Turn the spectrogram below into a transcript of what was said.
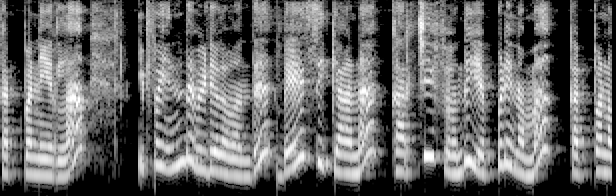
கட் பண்ணிடலாம் இப்போ இந்த வீடியோவில் வந்து பேசிக்கான கர்ச்சீஃப் வந்து எப்படி நம்ம கட் பண்ண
